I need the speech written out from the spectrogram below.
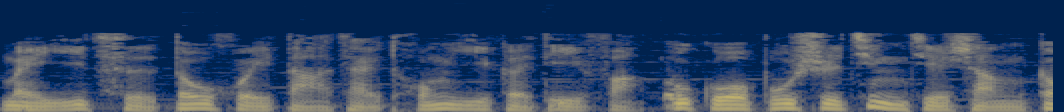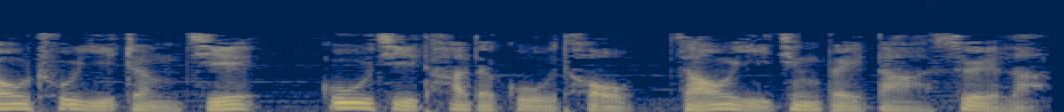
每一次都会打在同一个地方。如果不是境界上高出一整阶。估计他的骨头早已经被打碎了，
